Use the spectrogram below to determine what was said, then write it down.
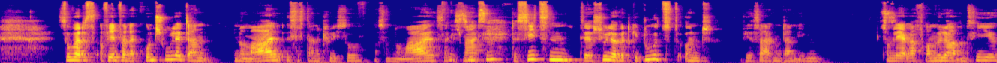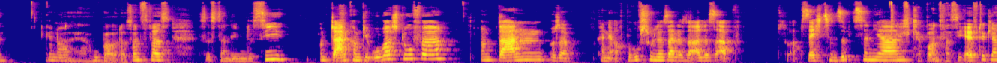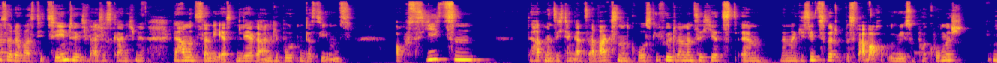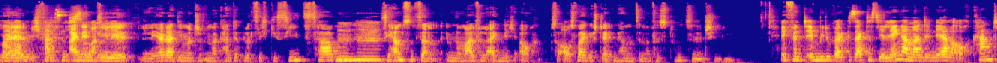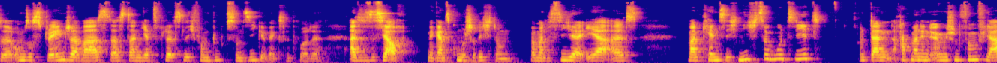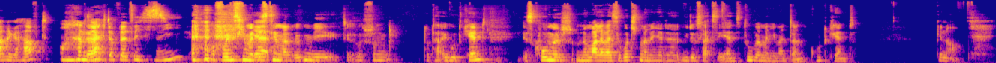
So war das auf jeden Fall in der Grundschule. Dann normal ist es dann natürlich so, also normal, sag das ich mal, Siezen. das Siezen, der Schüler wird geduzt und wir sagen dann eben zum Lehrer Frau Müller und Sie, genau. Herr Huber oder sonst was. Das ist dann eben das Sie. Und dann kommt die Oberstufe und dann, also kann ja auch Berufsschule sein, also alles ab so ab 16, 17 Jahren. Ich glaube, bei uns war es die 11. Klasse oder war es die 10. Ich weiß es gar nicht mehr. Da haben uns dann die ersten Lehrer angeboten, dass sie uns auch siezen. Da hat man sich dann ganz erwachsen und groß gefühlt, wenn man sich jetzt, ähm, wenn man gesiezt wird. Das war aber auch irgendwie super komisch. Weil ja, ich fand es nicht einen, so angenehm. die Lehrer, die man schon immer kannte, plötzlich gesiezt haben. Mhm. Sie haben es uns dann im Normalfall eigentlich auch zur Auswahl gestellt und wir haben uns immer fürs Duzen entschieden. Ich finde eben, wie du gerade gesagt hast, je länger man den Lehrer auch kannte, umso stranger war es, dass dann jetzt plötzlich vom Du zum Sie gewechselt wurde. Also es ist ja auch eine ganz komische Richtung, weil man das Sie ja eher als man kennt sich nicht so gut sieht. Und dann hat man den irgendwie schon fünf Jahre gehabt und dann, dann sagt er plötzlich sie. Obwohl es jemand ja. ist, den man irgendwie schon total gut kennt. Ist komisch. Und normalerweise rutscht man ja, wie du sagst, eher ins Du, wenn man jemanden dann gut kennt. Genau.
